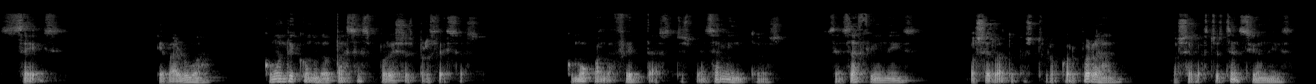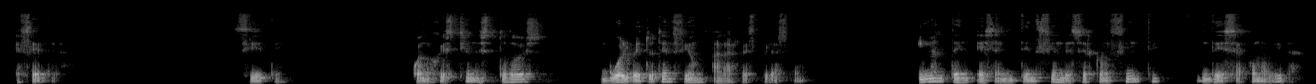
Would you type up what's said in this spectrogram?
6. Evalúa cómo de cómodo pasas por esos procesos, como cuando afectas tus pensamientos, sensaciones, observa tu postura corporal, observa tus tensiones, etc. 7. Cuando gestiones todo eso, vuelve tu atención a la respiración y mantén esa intención de ser consciente de esa comodidad.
